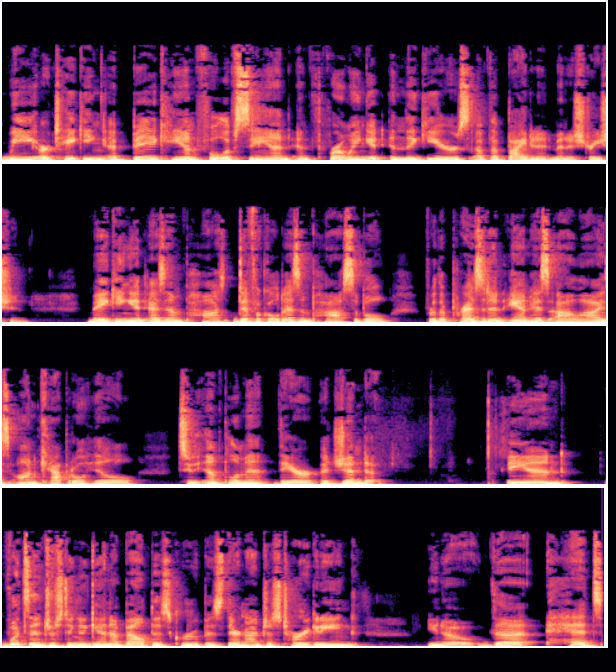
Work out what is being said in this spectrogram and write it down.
we are taking a big handful of sand and throwing it in the gears of the Biden administration, making it as impos- difficult as impossible for the president and his allies on Capitol Hill to implement their agenda. And what's interesting again about this group is they're not just targeting, you know, the heads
